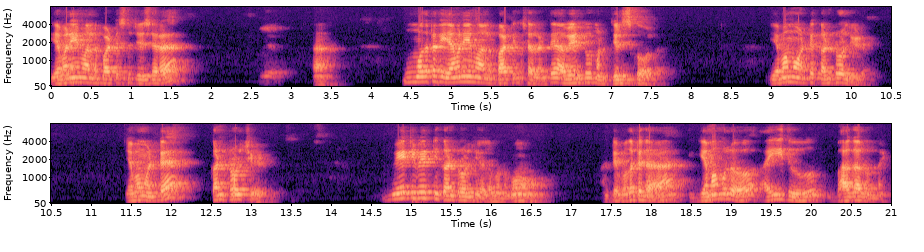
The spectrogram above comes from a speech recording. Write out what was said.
యమనియమాలను పాటిస్తూ చేశారా. మొదటగా యమనియమాలను పాటించాలంటే అవేంటో మనం తెలుసుకోవాలి. యమము అంటే కంట్రోల్ చేయడం. యమం అంటే కంట్రోల్ చేయడం. వేటి వేటిని కంట్రోల్ చేయాలి మనము? అంటే మొదటగా యమములో ఐదు భాగాలు ఉన్నాయి.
